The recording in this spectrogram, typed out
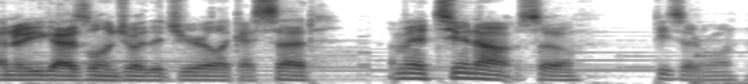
I know you guys will enjoy the Jiro, like I said. I'm to tune out, so peace, everyone.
